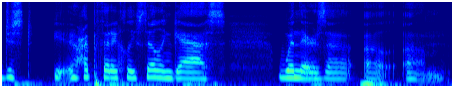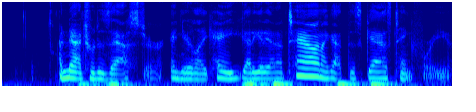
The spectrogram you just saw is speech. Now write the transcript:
just hypothetically selling gas when there's a a, um, a natural disaster and you're like hey you got to get out of town. I got this gas tank for you.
